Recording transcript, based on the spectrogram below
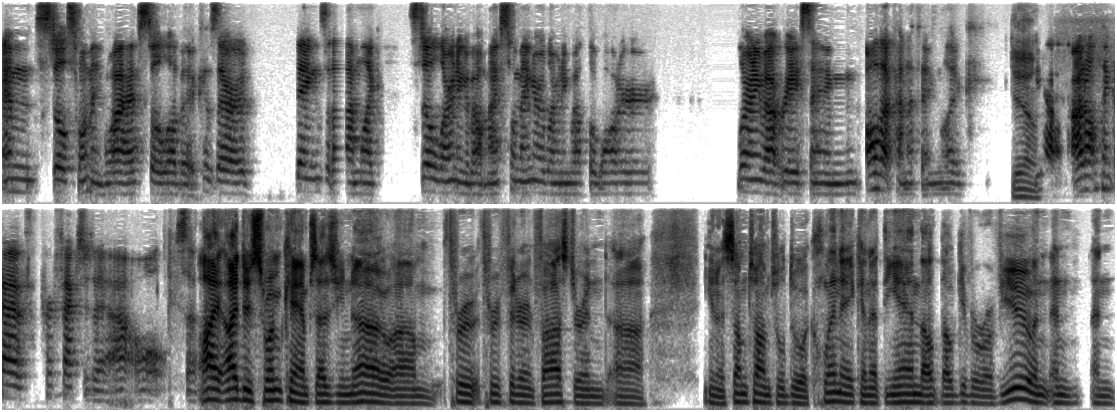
am still swimming why i still love it because there are things that i'm like still learning about my swimming or learning about the water learning about racing all that kind of thing like yeah. Yeah. I don't think I've perfected it at all. So I, I do swim camps, as you know, um, through through Fitter and Faster, and uh, you know sometimes we'll do a clinic, and at the end they'll they'll give a review, and and and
